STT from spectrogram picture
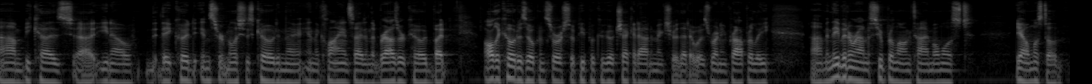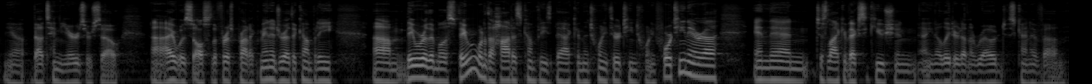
um, because uh, you know they could insert malicious code in the in the client side in the browser code, but all the code is open source, so people could go check it out and make sure that it was running properly. Um, and they've been around a super long time, almost yeah, almost a you know, about 10 years or so. Uh, I was also the first product manager at the company. Um, they were the most, they were one of the hottest companies back in the 2013, 2014 era. And then just lack of execution, uh, you know, later down the road, just kind of um,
